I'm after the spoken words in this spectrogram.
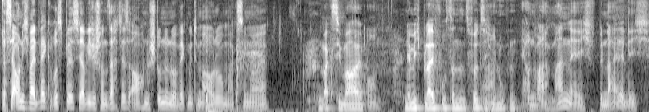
Das ist ja auch nicht weit weg. Rüspe ist ja, wie du schon sagtest, auch eine Stunde nur weg mit dem Auto, maximal. Maximal. Oh. Nämlich Bleifuß, dann sind es 40 Ja. Minuten. Ja, und Mann, ey, ich beneide dich,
